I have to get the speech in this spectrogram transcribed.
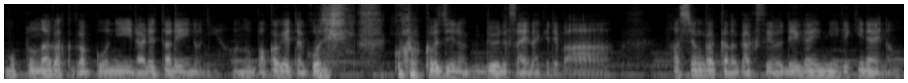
もっと長く学校にいられたらいいのに。あの馬鹿げた5時、午後5時のルールさえなければ。ファッション学科の学生を例外にできないの？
